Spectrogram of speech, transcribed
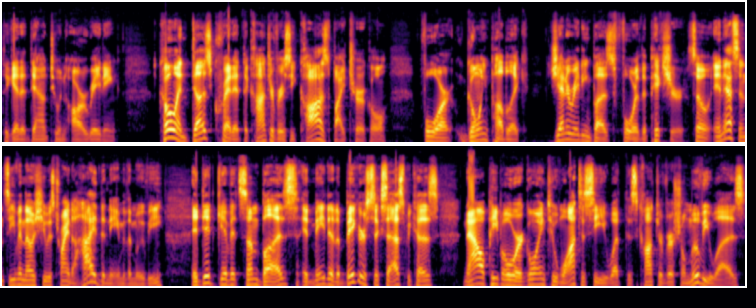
to get it down to an R rating. Cohen does credit the controversy caused by Turkel for going public generating buzz for the picture. So, in essence, even though she was trying to hide the name of the movie, it did give it some buzz. It made it a bigger success because now people were going to want to see what this controversial movie was.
